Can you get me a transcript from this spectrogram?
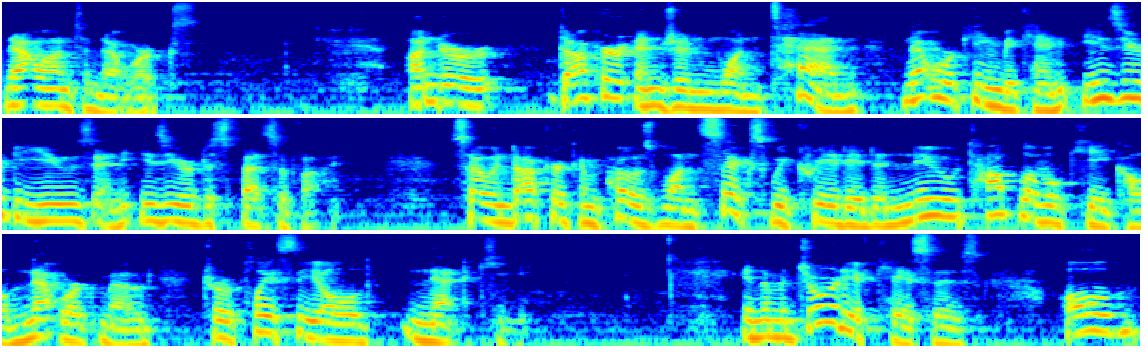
Now on to networks. Under Docker Engine 1.10, networking became easier to use and easier to specify. So in Docker Compose 1.6, we created a new top-level key called network mode to replace the old net key. In the majority of cases, all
